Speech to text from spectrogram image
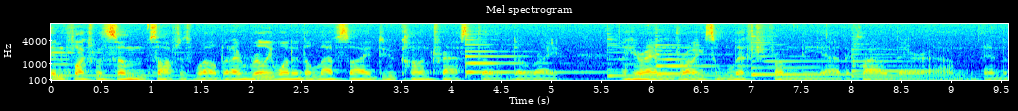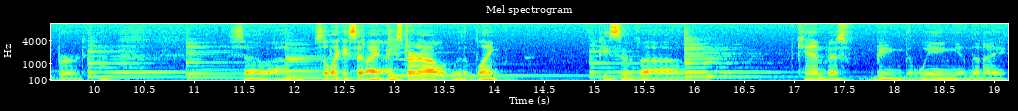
influx with some soft as well, but I really wanted the left side to contrast the, the right. Here I am drawing some lift from the uh, the cloud there um, and the bird. So, um, so like I said, I, I, start out with a blank piece of uh, canvas being the wing, and then I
